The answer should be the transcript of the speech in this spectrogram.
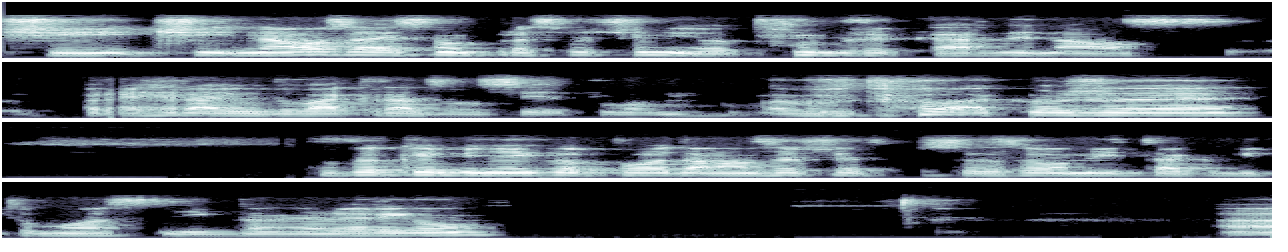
či, či naozaj som presvedčený o tom, že Cardinals prehrajú dvakrát so Sietlom. Lebo to akože, toto keby niekto povedal na začiatku sezóny, tak by tomu asi nikto neveril. A,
